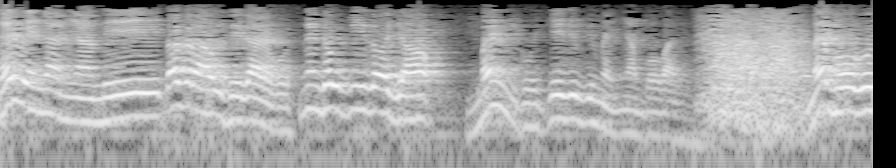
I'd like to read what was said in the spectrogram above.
နိဗ္ဗာန်ဉာဏ်သည်သတ္တရဥစ္စေကကိုနှင်ထုတ်ပြီးသောကြောင့် မဲ့ကိုကျေးဇူးပြုမဲ့ဉာဏ်ပေါ်ပါလေမဲ့ဖို့ကို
